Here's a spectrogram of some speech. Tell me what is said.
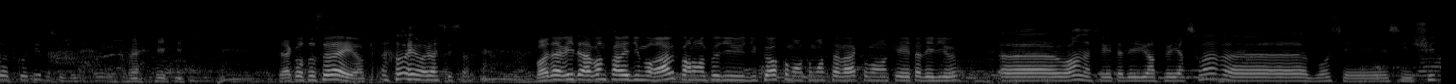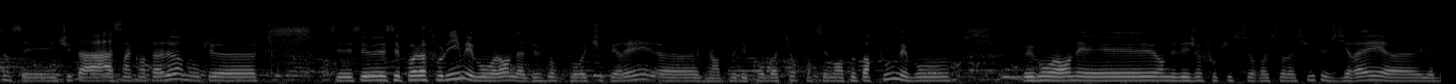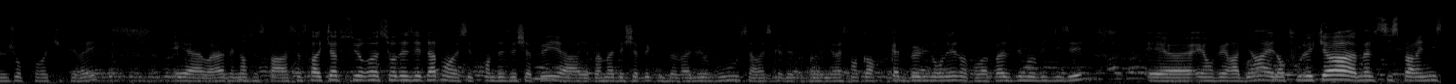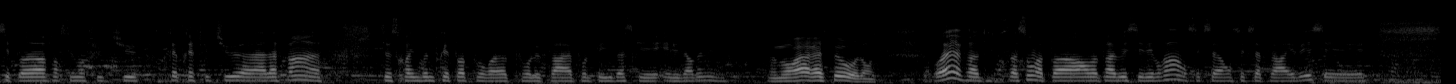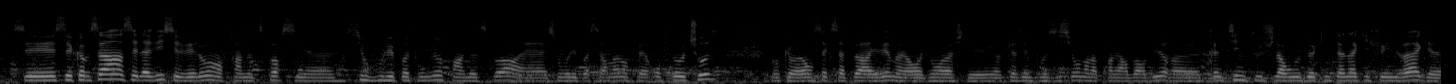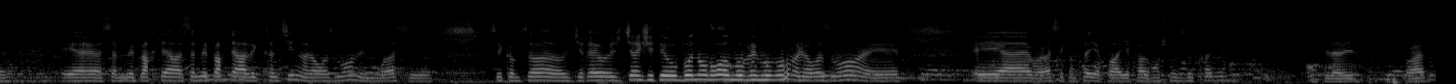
de l'autre côté parce que j'ai Merci. C'est la course au soleil. donc. Oui, voilà, c'est ça. Bon David, avant de parler du moral, parlons un peu du, corps, comment, comment ça va, comment, quel est l'état des lieux? Euh, on a fait l'état des lieux un peu hier soir. Euh, bon, c'est une chute, hein, c'est une chute à, à 50 à l'heure, donc euh, c'est- pas la folie, mais bon voilà, on a deux jours pour récupérer. Euh, J'ai un peu des courbatures forcément un peu partout, mais bon, mais bon, on est on est déjà focus sur sur la suite, je dirais. Euh, Il y a deux jours pour récupérer, et voilà, maintenant ce sera ce sera cap sur sur des étapes. On va essayer de prendre des échappées. Il y y a pas mal d'échappées qui peuvent aller au bout. Ça risque d'être, il reste encore quatre belles journées, donc on va pas se démobiliser et, euh, et on verra bien. Et dans tous les cas, même si Sparini c'est pas forcément fluctueux, très très fluctueux à la fin, euh, ce sera une bonne prépa pour, euh, pour, le, Pa- pour le Pays Basque et, et les Ardennaises. Le moral reste haut donc. Ouais, enfin, de toute façon, on va pas, on va pas baisser les bras. On sait que ça, on sait que ça peut arriver. C'est, c'est, comme ça. hein, c'est la vie, c'est le vélo. On fera un autre sport si, euh, si on voulait pas tomber, on fera un autre sport. Si on voulait pas se faire mal, on ferait, autre chose. Donc euh, on sait que ça peut arriver. Malheureusement, là, j'étais en 15e position dans la première bordure. Euh, Trentin touche la roue de Quintana qui fait une vague. euh, et euh, ça me met par terre, ça me met par terre avec Trentin malheureusement. Mais bon, voilà, c'est, comme ça. Je dirais, je dirais que j'étais au bon endroit au mauvais moment malheureusement. Et, voilà, c'est comme ça, il n'y a pas grand chose d'autre à dire. Merci la ville. Courage.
